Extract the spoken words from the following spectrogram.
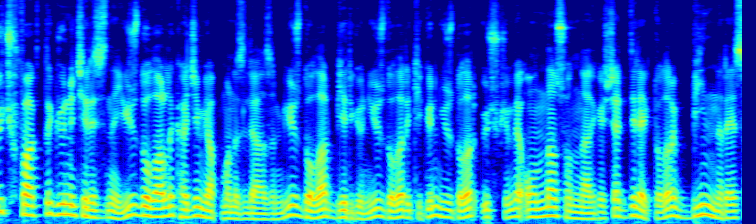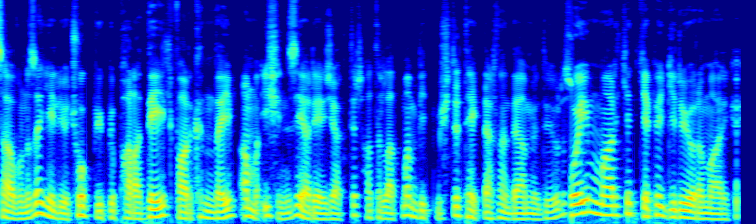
3 farklı gün içerisinde 100 dolarlık hacim yapmanız lazım. 100 dolar bir gün, 100 dolar 2 gün, 100 dolar 3 gün ve ondan sonra arkadaşlar direkt olarak 1000 lira hesabınıza geliyor. Çok büyük bir para değil farkındayım ama işinize yarayacaktır. Hatırlatmam bitmişti. Tekrardan devam ediyoruz. Coin Market Cap'e giriyorum arkadaşlar.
